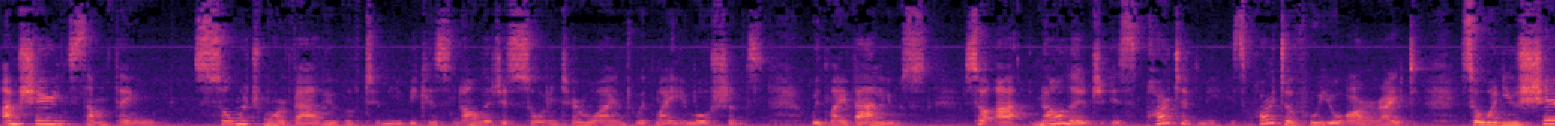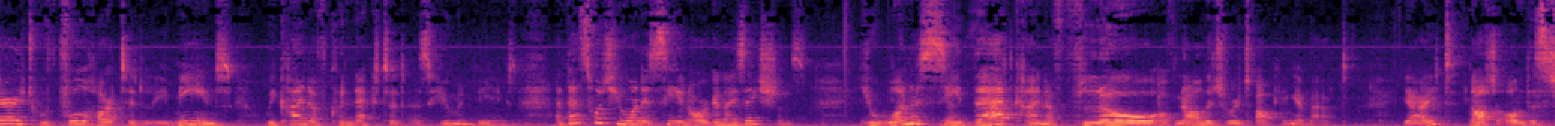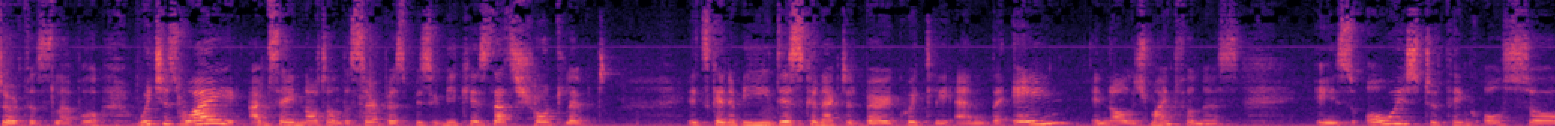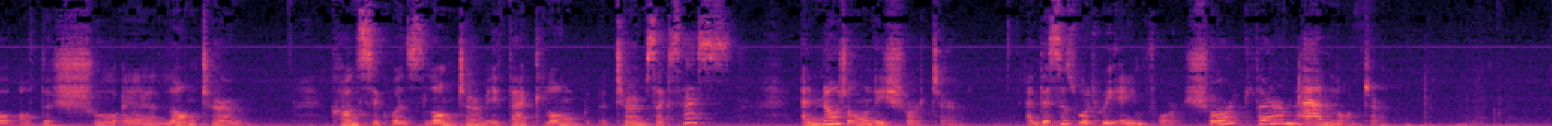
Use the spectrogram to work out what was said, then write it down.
i'm sharing something so much more valuable to me because knowledge is so intertwined with my emotions, with my values. So, uh, knowledge is part of me, it's part of who you are, right? So, when you share it with full heartedly, means we kind of connected as human beings. And that's what you want to see in organizations. You want to see yes. that kind of flow of knowledge we're talking about. Right? Not on the surface level, which is why I'm saying not on the surface because that's short lived. It's going to be mm-hmm. disconnected very quickly. And the aim in knowledge mindfulness is always to think also of the short, uh, long term consequence, long term effect, long term success, and not only short term. And this is what we aim for short term and long term.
